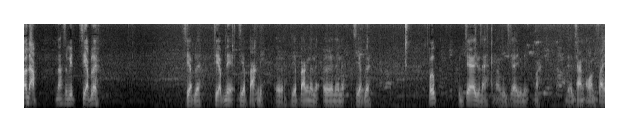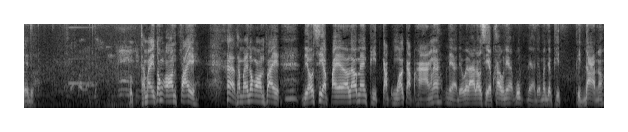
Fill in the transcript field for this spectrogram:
ระดับนะสวิตเสียบเลย เสียบเลย เสียบนี่เสียบปลั๊กดิเออเสียบปลั๊กนั่นแหละเออนั่นแหละเสียบเลยปุ๊บกุญแจอยู่ไหนอ่ากุญแจอยู่นี่มา เดี๋ยวช่างออนไฟให้ดูปุ๊บทำไมต้องออนไฟทำไมต้องออนไฟ เดี๋ยวเสียบไปแล้วแล้วแม่งผิดกลับหัวกลับหางนะเนี่ยเดี๋ยวเวลาเราเสียบเข้าเนี่ยปุ๊บเนี่ยเดี๋ยวมันจะผิดผิดด้านเนาะ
